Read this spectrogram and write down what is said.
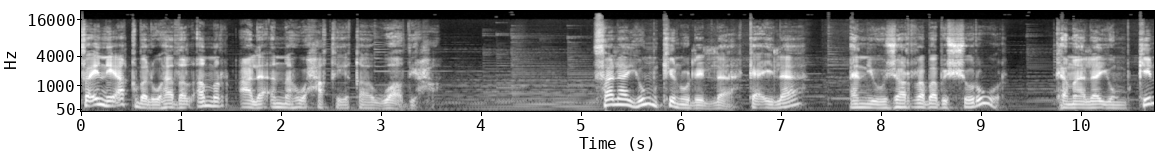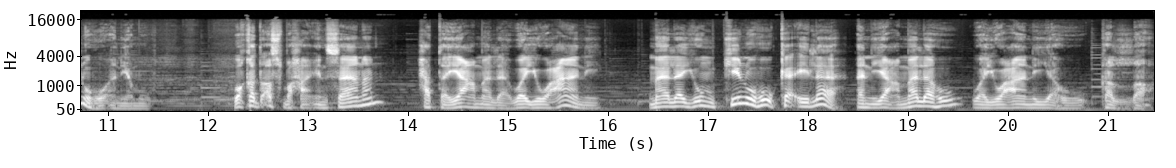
فإني أقبل هذا الأمر على أنه حقيقة واضحة. فلا يمكن لله كإله أن يجرب بالشرور كما لا يمكنه أن يموت. وقد أصبح إنسانا حتى يعمل ويعاني ما لا يمكنه كإله أن يعمله ويعانيه كالله.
